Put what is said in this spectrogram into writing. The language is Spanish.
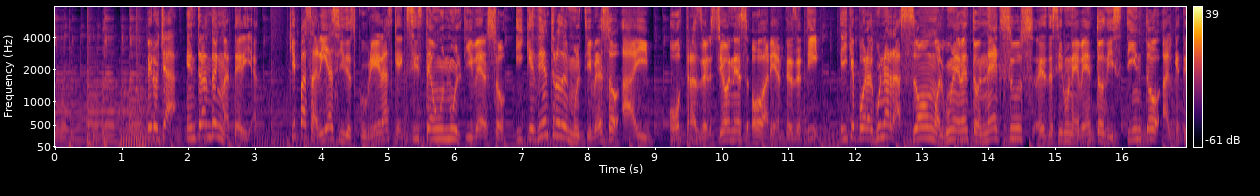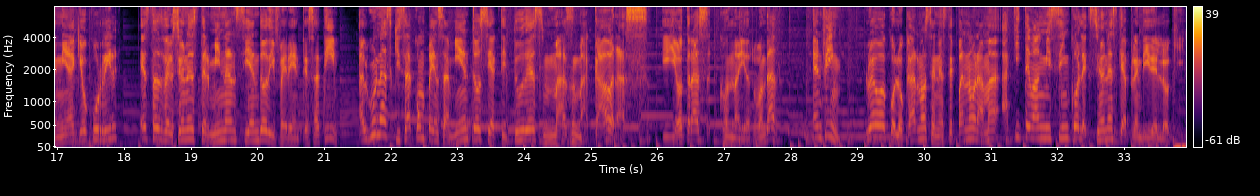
Pero ya, entrando en materia, ¿Qué pasaría si descubrieras que existe un multiverso y que dentro del multiverso hay otras versiones o variantes de ti. Y que por alguna razón o algún evento Nexus, es decir, un evento distinto al que tenía que ocurrir, estas versiones terminan siendo diferentes a ti. Algunas quizá con pensamientos y actitudes más macabras y otras con mayor bondad. En fin, luego de colocarnos en este panorama, aquí te van mis 5 lecciones que aprendí de Loki.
